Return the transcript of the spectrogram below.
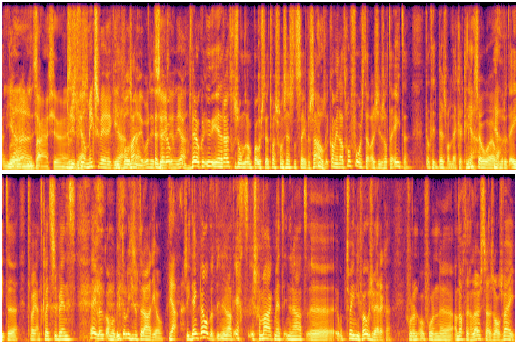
eronder, Ja, en er montage. Er zit veel mixwerk in, Ja, volgens mij hoor. Dit het, is, werd ook, ja. het werd ook een uur eerder uitgezonden dan poster. Het was van 6 tot 7 s'avonds. Oh. Ik kan me inderdaad goed voorstellen als je zat te eten. Dat dit best wel lekker klinkt Ja. zo eh, Ja. onder het eten. Terwijl je aan het kletsen bent. Heel leuk allemaal Beatle-liedjes op de radio. Ja. Dus ik denk wel dat het inderdaad echt is gemaakt met inderdaad eh, op twee niveaus werken. Voor een, voor een eh, aandachtige luisteraar zoals wij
